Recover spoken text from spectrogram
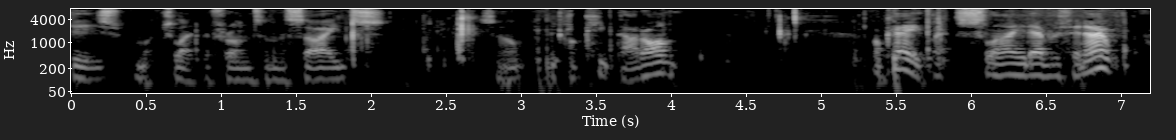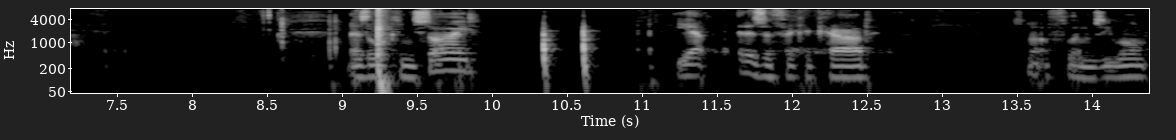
is much like the front and the sides. So I'll keep that on. Okay, let's slide everything out. There's a look inside. Yep, it is a thicker card. It's not a flimsy one.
